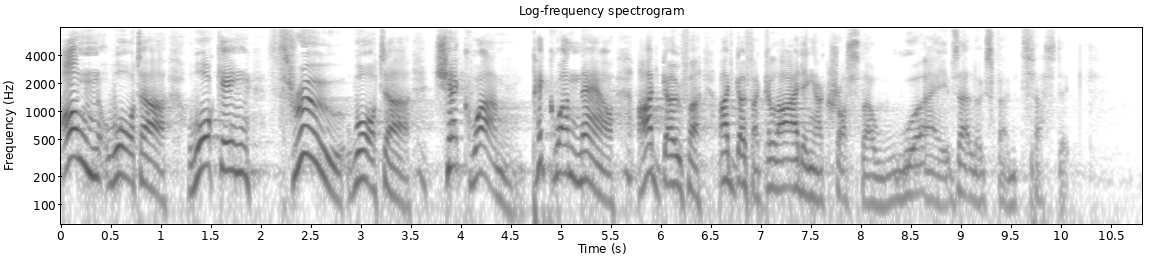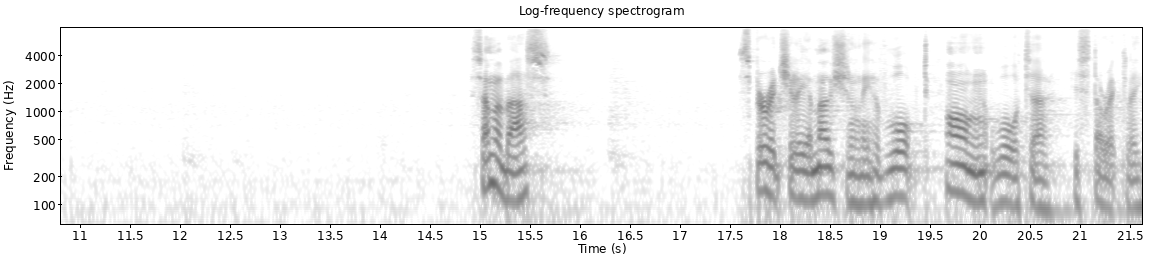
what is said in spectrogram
on water, walking through water. Check one, pick one now. I'd go for, I'd go for gliding across the waves. That looks fantastic. Some of us, spiritually, emotionally, have walked on water historically.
